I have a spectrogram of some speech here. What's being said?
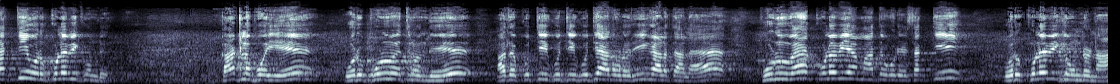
சக்தி ஒரு குளவிக்கு உண்டு. காட்டில் போய் ஒரு புழு எடுத்துகிட்டு வந்து அதை குத்தி குத்தி குத்தி அதோட ரீங்காலத்தால் புழுவை குளவியாக மாற்றக்கூடிய சக்தி ஒரு குளவிக்கு உண்டுனா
